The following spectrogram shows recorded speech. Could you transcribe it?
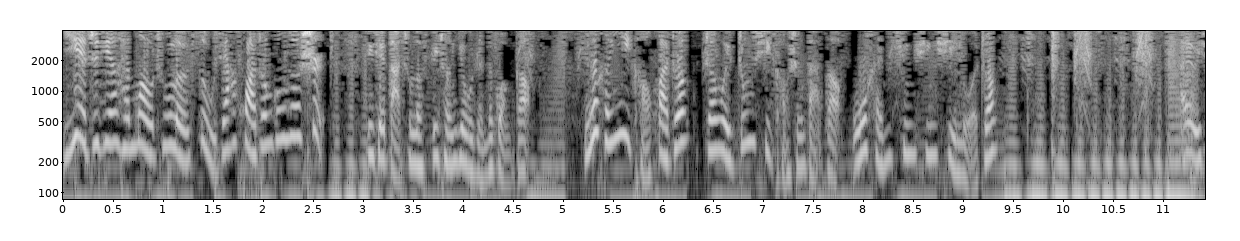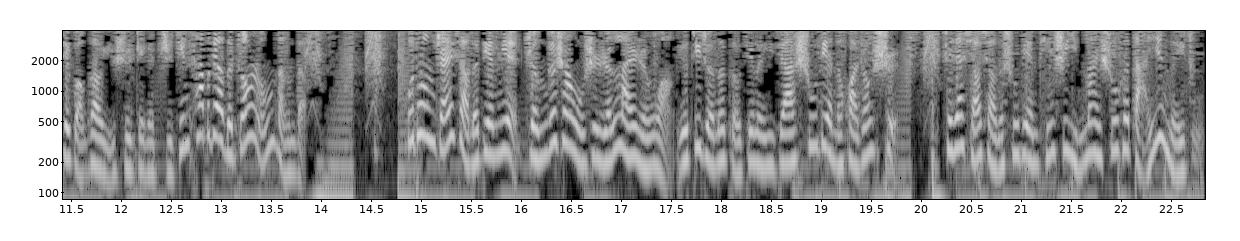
一夜之间还冒出了四五家化妆工作室，并且打出了非常诱人的广告：无痕艺考化妆，专为中戏考生打造无痕清新系裸妆。还有一些广告语是这个纸巾擦不掉的妆容等等。胡同窄小的店面，整个上午是人来人往。有记者呢走进了一家书店的化妆室，这家小小的书店平时以卖书和打印为主，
